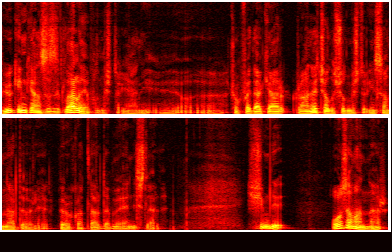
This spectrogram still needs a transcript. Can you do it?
büyük imkansızlıklarla yapılmıştır yani. E, Çok fedakarane çalışılmıştır insanlar da öyle, bürokratlar da, mühendisler de. Şimdi o zamanlar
